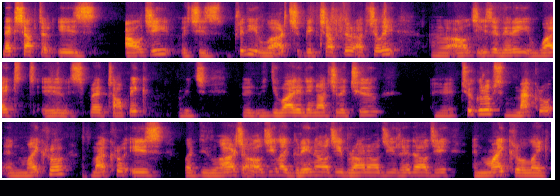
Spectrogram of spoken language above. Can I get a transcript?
next chapter is algae, which is pretty large, big chapter actually. Uh, algae is a very wide uh, spread topic, which uh, we divided in actually two uh, two groups, macro and micro. Macro is like the large algae, like green algae, brown algae, red algae, and micro like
